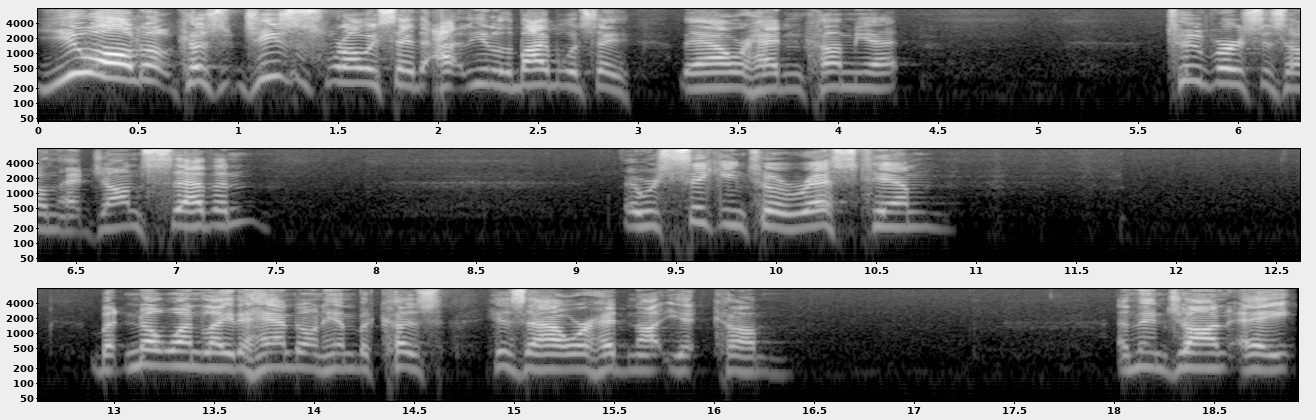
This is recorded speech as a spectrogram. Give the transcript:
you all know, because Jesus would always say, you know, the Bible would say the hour hadn't come yet. Two verses on that. John 7. They were seeking to arrest him, but no one laid a hand on him because his hour had not yet come. And then John 8.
